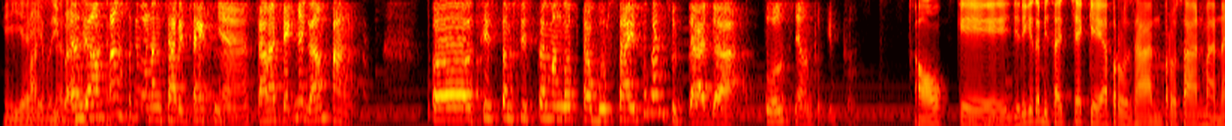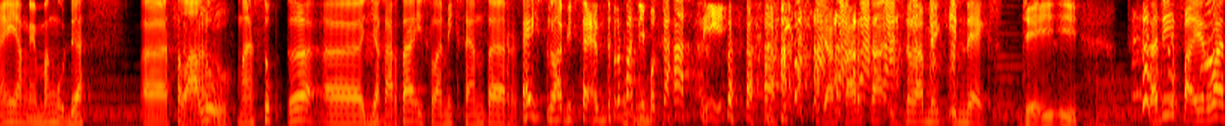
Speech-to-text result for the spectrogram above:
Iya, iya Pasti benar. Dan gampang sekarang cari ceknya. Cara ceknya gampang. Eh, Sistem-sistem anggota bursa itu kan sudah ada toolsnya untuk itu. Oke, jadi kita bisa cek ya perusahaan-perusahaan mana yang emang udah uh, selalu, Selalu. masuk ke uh, Jakarta Islamic Center. Eh Islamic Center mah di Bekasi. Jakarta Islamic Index JII. Tadi Pak Irwan,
